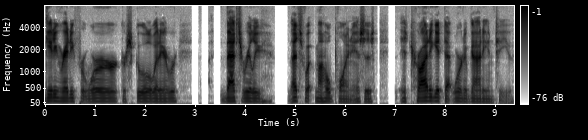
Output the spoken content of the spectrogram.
getting ready for work or school or whatever. That's really, that's what my whole point is, is, is try to get that word of God into you.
